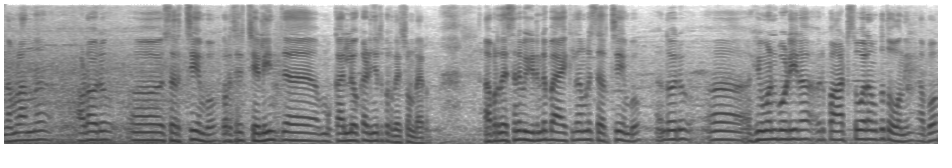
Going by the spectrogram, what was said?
നമ്മളന്ന് അവിടെ ഒരു സെർച്ച് ചെയ്യുമ്പോൾ കുറച്ച് ചെളിയും കല്ലൊക്കെ കല്ലും അടിഞ്ഞൊരു പ്രദേശം ഉണ്ടായിരുന്നു. ആ പ്രദേശത്തിന്റെ വീടിന്റെ ബാക്കിൽ നമ്മൾ സെർച്ച് ചെയ്യുമ്പോൾ എന്തോ ഒരു ഹ്യൂമൻ ബോഡിയുടെ ഒരു പാർട്സ് പോലെ നമുക്ക് തോന്നി. അപ്പോൾ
